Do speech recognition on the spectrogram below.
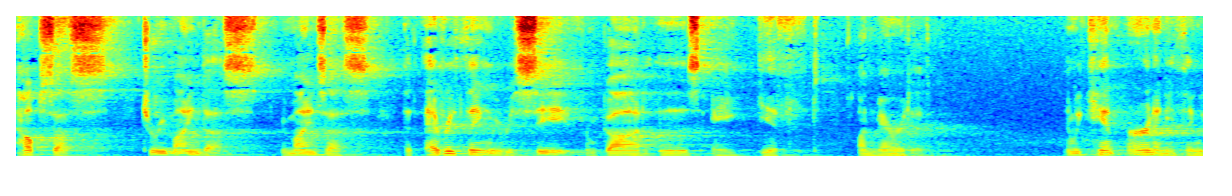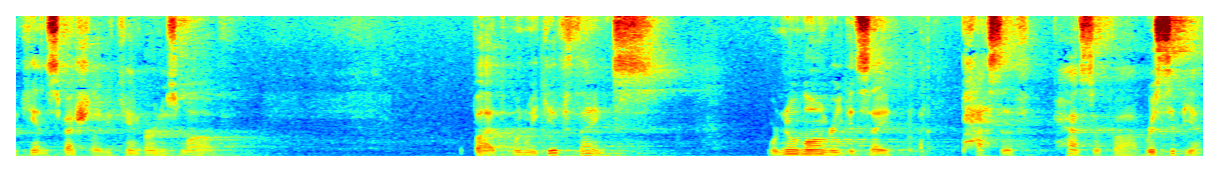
helps us to remind us, reminds us that everything we receive from God is a gift, unmerited. And we can't earn anything. We can't, especially, we can't earn His love. But when we give thanks, we're no longer, you could say, a passive, passive uh, recipient.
